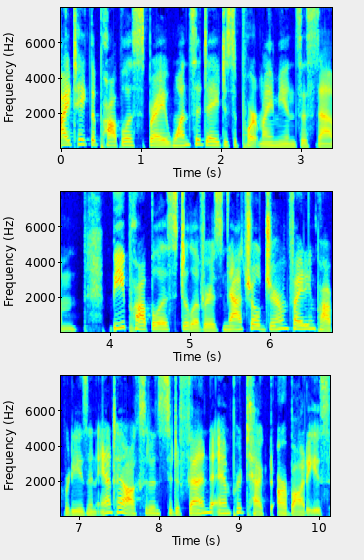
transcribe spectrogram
I take the propolis spray once a day to support my immune system. Bee Propolis delivers natural germ fighting properties and antioxidants to defend and protect our bodies.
